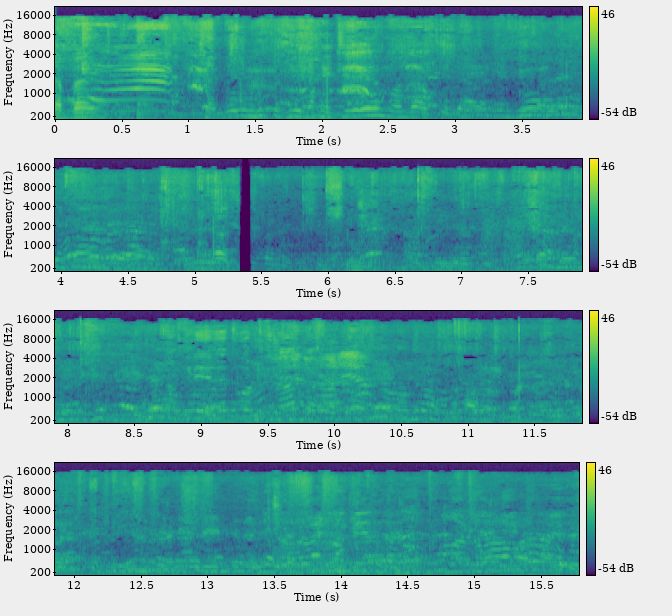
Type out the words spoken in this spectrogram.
Sabay. Sabay mo kasi nakikita mo daw sila. Thank.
